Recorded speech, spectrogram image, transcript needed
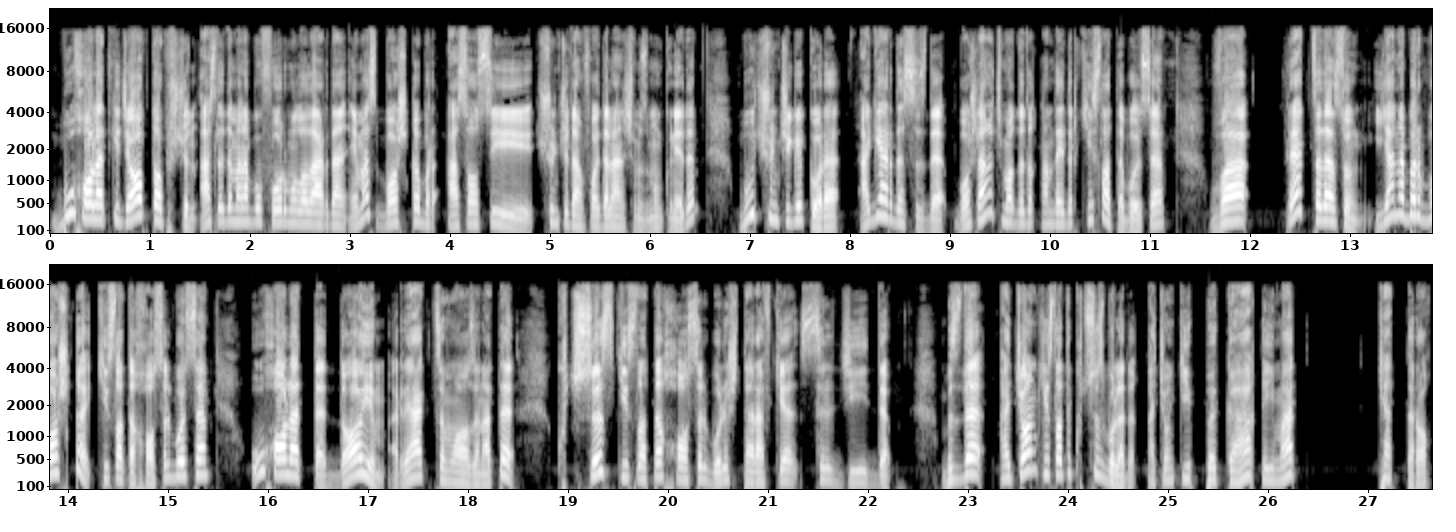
Bu holatga javob topish uchun aslida mana bu formulalardan emas boshqa bir asosiy tushunchadan foydalanishimiz mumkin edi. Bu tushunchaga ko'ra agarda sizda boshlang'ich moddada qandaydir kislota bo'lsa va reaksiyadan so'ng yana bir boshqa kislota hosil bo'lsa u holatda doim reaksiya muvozanati kuchsiz kislota hosil bo'lish tarafga siljiydi. Bizda qachon kislota kuchsiz bo'ladi? Qachonki pk qiymat kattaroq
